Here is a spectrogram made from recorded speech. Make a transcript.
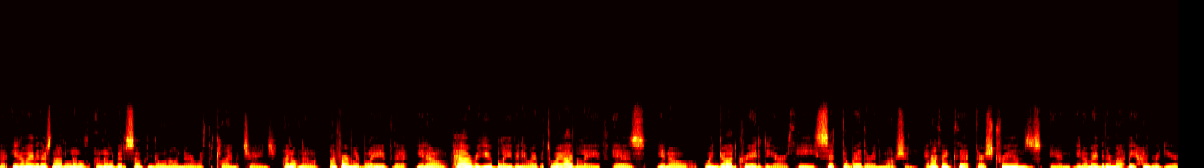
uh, you know, maybe there's not a little a little bit of something going on there with the climate change. I don't know. I firmly believe that, you know, however you believe anyway, but the way I believe is, you know, when God created the earth, he set the weather in motion. And I think that there's trends and, you know, maybe there might be 100-year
